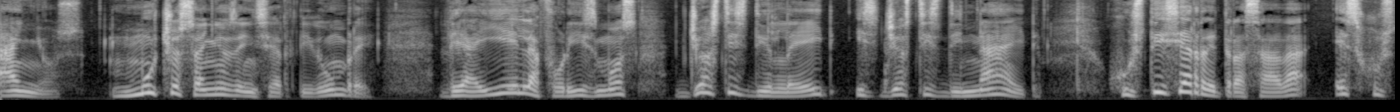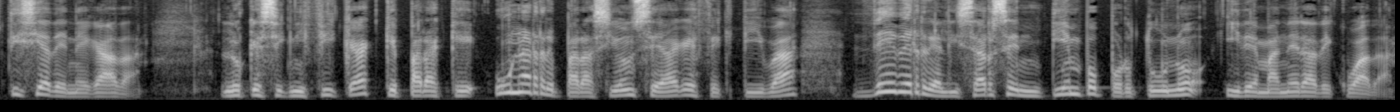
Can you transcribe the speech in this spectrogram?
años, muchos años de incertidumbre. De ahí el aforismos Justice delayed is justice denied. Justicia retrasada es justicia denegada, lo que significa que para que una reparación se haga efectiva debe realizarse en tiempo oportuno y de manera adecuada.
